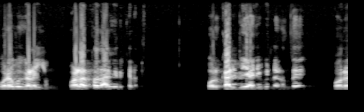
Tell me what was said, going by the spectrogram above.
உறவுகளையும் வளர்ப்பதாக இருக்கிறது. ஒரு கல்வி அறிவிலிருந்து ஒரு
